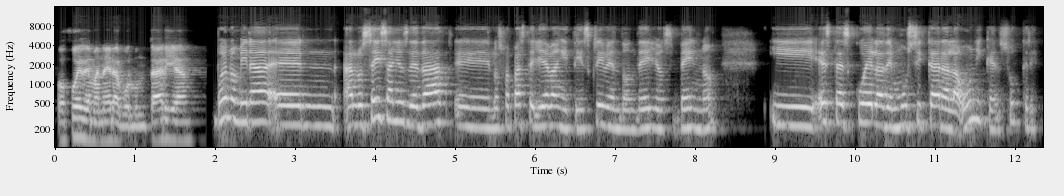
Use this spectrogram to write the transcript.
o fue de manera voluntaria? Bueno, mira, a los seis años de edad eh, los papás te llevan y te inscriben donde ellos ven, ¿no? Y esta escuela de música era la única en Sucre.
